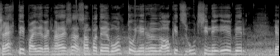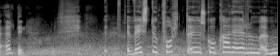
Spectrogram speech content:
kletti bæði vegna þess að sambandið er vond og hér höfum við ágætis útsýni yfir já, eldin. Veistu hvort, sko, hvað er, um,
